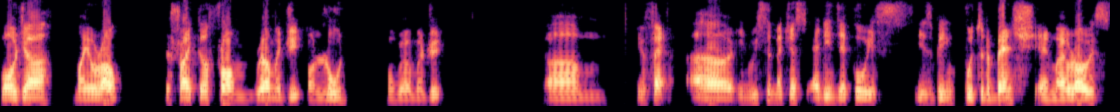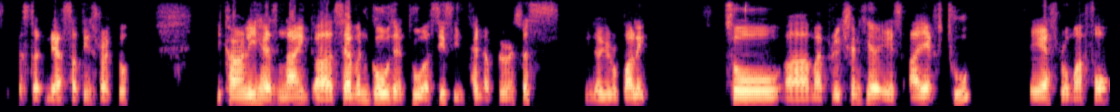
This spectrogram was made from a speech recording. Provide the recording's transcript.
Borja Mayoral, the striker from Real Madrid on loan from Real Madrid. Um, in fact, uh, in recent matches, Edin Dzeko is is being put to the bench, and Mayoral is the, their starting striker. He currently has nine, uh, seven goals and two assists in ten appearances in the Europa League. So uh, my prediction here is Ajax two, AS Roma four.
